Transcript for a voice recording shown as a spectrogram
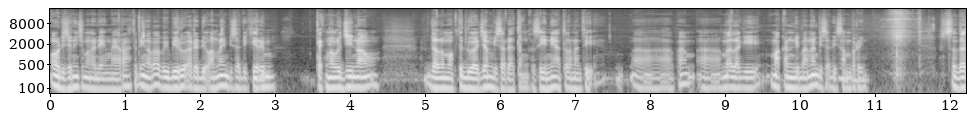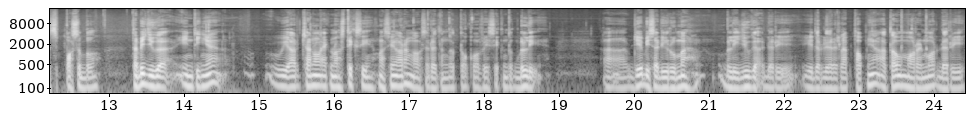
oh di sini cuma ada yang merah tapi nggak apa-apa biru ada di online bisa dikirim hmm. teknologi now. Dalam waktu dua jam bisa datang ke sini atau nanti uh, apa uh, mbak lagi makan di mana bisa disamperin. So that's possible. Tapi juga intinya we are channel agnostic sih. Maksudnya orang nggak usah datang ke toko fisik untuk beli uh, dia bisa di rumah beli juga dari either dari laptopnya atau more and more dari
